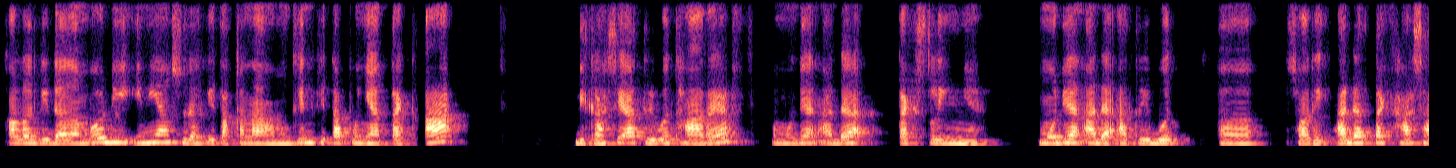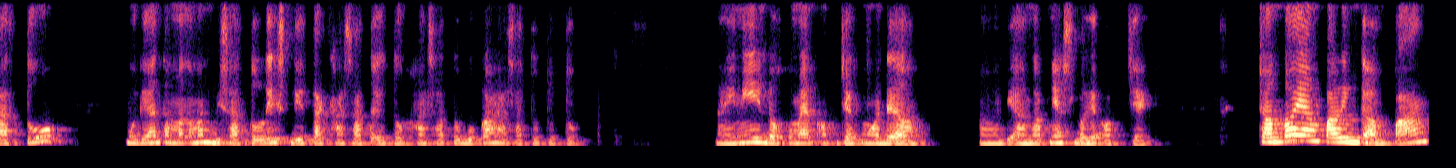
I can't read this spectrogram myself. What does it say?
kalau di dalam body, ini yang sudah kita kenal. Mungkin kita punya tag A, dikasih atribut href, kemudian ada text linknya. Kemudian ada atribut, uh, sorry, ada tag H1, kemudian teman-teman bisa tulis di tag H1 itu. H1 buka, H1 tutup. Nah, ini dokumen objek model. Uh, dianggapnya sebagai objek. Contoh yang paling gampang,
